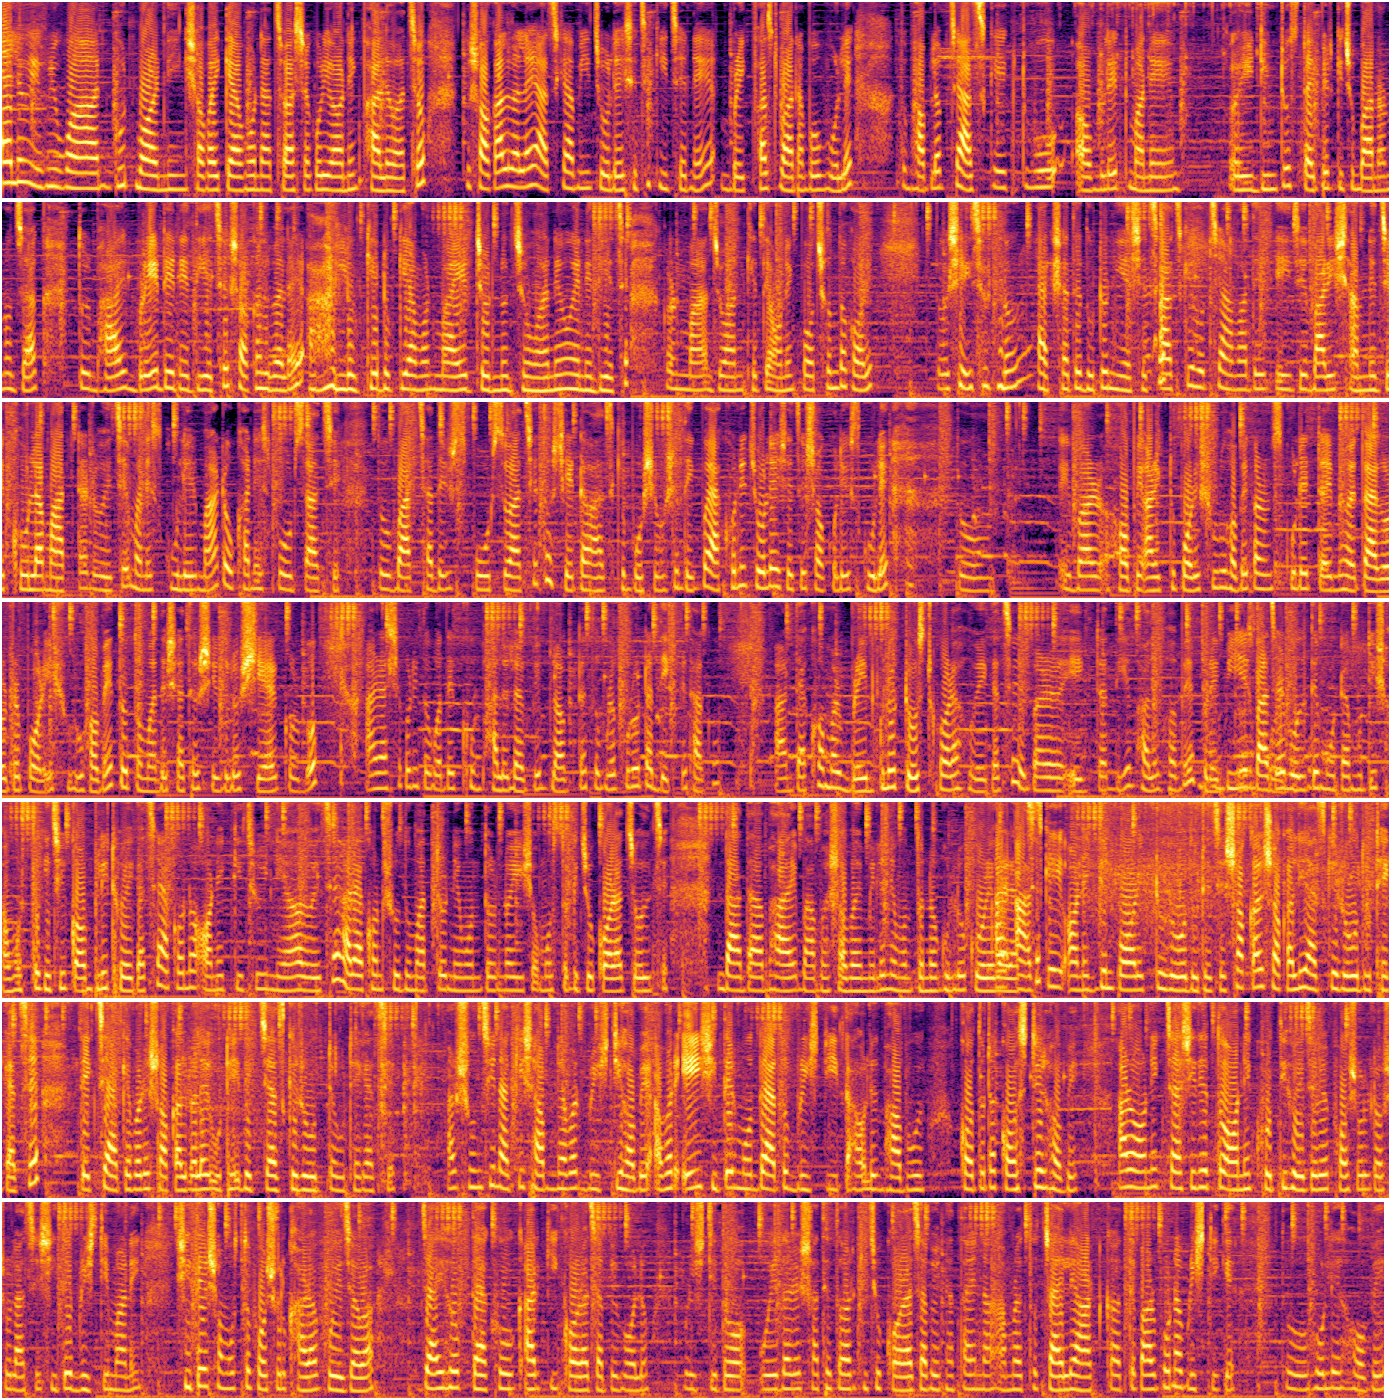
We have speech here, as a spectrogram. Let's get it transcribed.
Hello everyone good morning সবাই কেমন আছো? আশা করি অনেক ভালো আছো। তো সকালবেলায় আজকে আমি চলে এসেছি কিচেনে ব্রেকফাস্ট বানাবো বলে। তো ভাবলাম যে আজকে একটু অমলেট মানে ওই ডিম টোস্ট টাইপের কিছু বানানো যাক। তো ভাই ব্রেড এনে দিয়েছে সকালবেলায়, আর লুকিয়ে লুকিয়ে আমার মায়ের জন্য জোয়ানেও এনে দিয়েছে। কারণ মা জোয়ান খেতে অনেক পছন্দ করে। তো সেই জন্য একসাথে দুটো নিয়ে এসেছে। আজকে হচ্ছে আমাদের এই যে বাড়ির সামনে যে খোলা মাঠটা রয়েছে মানে স্কুলের মাঠ, ওখানে স্পোর্টস আছে। তো বাচ্চাদের স্পোর্টসও আছে, তো সেটা আজকে বসে বসে দেখব। এখনই চলে এসেছে সকলে স্কুলে। তো এবার হবে আর একটু পরে শুরু হবে, কারণ স্কুলের টাইমে হয়তো এগারোটার পরেই শুরু হবে। তো তোমাদের সাথেও সেগুলো শেয়ার করব। আর আশা করি তোমাদের খুব ভালো লাগবে ব্লগটা। তোমরা পুরোটা দেখতে থাকো। আর দেখো আমার ব্রেডগুলো টোস্ট করা হয়ে গেছে। এবার এগটা দিয়ে ভালোভাবে ব্রেড বিয়ের বাজার বলতে মোটামুটি সমস্ত কিছুই কমপ্লিট হয়ে গেছে। এখনও অনেক কিছুই নেওয়া রয়েছে। আর এখন শুধুমাত্র নেমন্তন্ন এই সমস্ত কিছু করা চলছে। দাদা ভাই বাবা সবাই মিলে নেমন্তন্নগুলো করে বেড়াচ্ছে। আজকে অনেকদিন পর একটু রোদ উঠেছে। সকাল সকালই আজকে রোদ উঠে গেছে। দেখছি একেবারে সকালবেলায় উঠেই দেখছি আজকে রোদটা উঠে গেছে। আর শুনছি নাকি সামনে আবার বৃষ্টি হবে। আবার এই শীতের মধ্যে এত বৃষ্টি তাহলে ভাবো কতটা কষ্টের হবে। আর অনেক চাষিদের তো অনেক ক্ষতি হয়ে যাবে, ফসল টসল আছে, শীতে বৃষ্টি মানেই। শীতের সমস্ত ফসল খারাপ হয়ে যাওয়া। যাই হোক, দেখো আর কি করা যাবে বলো? বৃষ্টি তো ওয়েদারের সাথে তো আর কিছু করা যাবে না, তাই না? আমরা তো চাইলে আটকাতে পারব না বৃষ্টিকে। তো হলে হবে।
